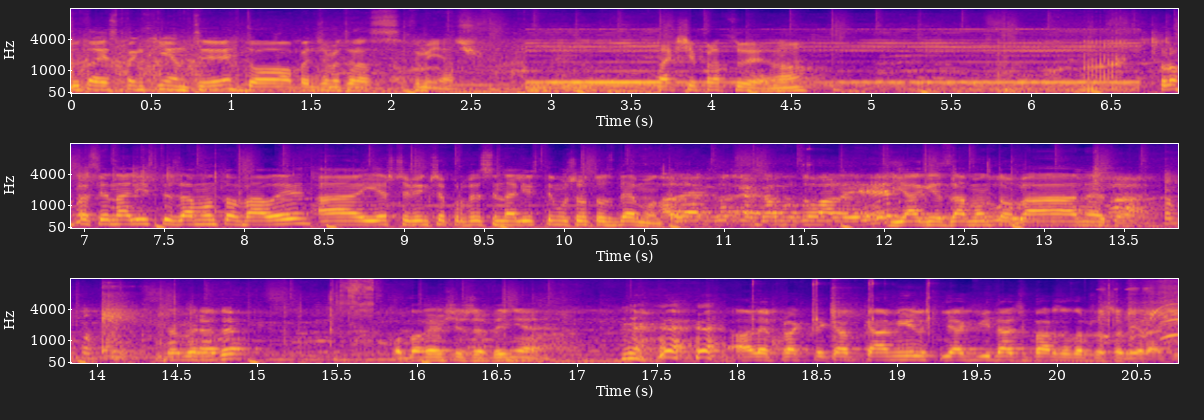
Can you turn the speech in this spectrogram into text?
Tutaj jest pęknięty, to będziemy teraz wymieniać. Tak się pracuje, no. Profesjonalisty zamontowały, a jeszcze większe profesjonalisty muszą to zdemontować. Ale jak, jak zamontowane jest? Jak jest zamontowane, to Damy radę? obawiam się, że wy nie. Ale praktykant Kamil, jak widać, bardzo dobrze sobie radzi.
